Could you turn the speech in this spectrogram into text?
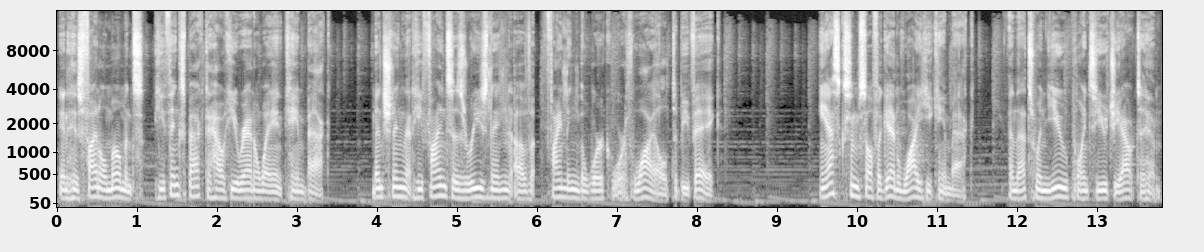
In his final moments, he thinks back to how he ran away and came back, mentioning that he finds his reasoning of finding the work worthwhile to be vague. He asks himself again why he came back, and that's when Yu points Yuji out to him.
